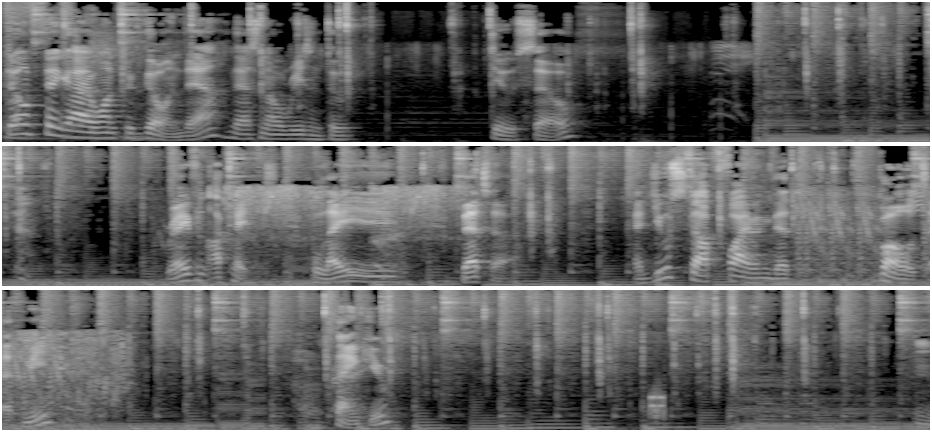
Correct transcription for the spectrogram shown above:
don't think I want to go in there. There's no reason to do so. Raven Arcade. Play better. And you stop firing that bolts at me. Thank you. Hmm.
